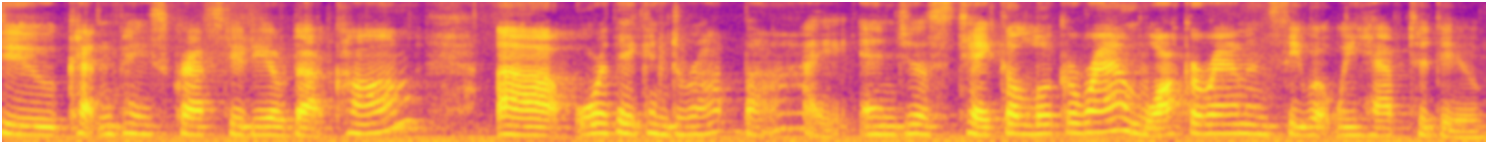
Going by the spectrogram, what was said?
to cutandpastecraftstudio.com uh, or they can drop by and just take a look around, walk around and see what we have to do.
